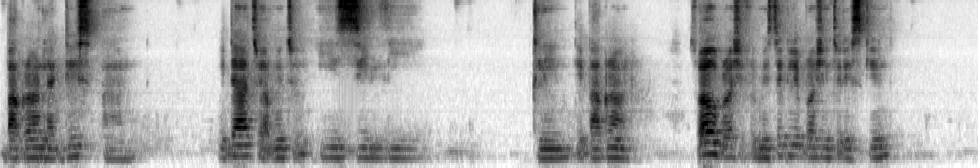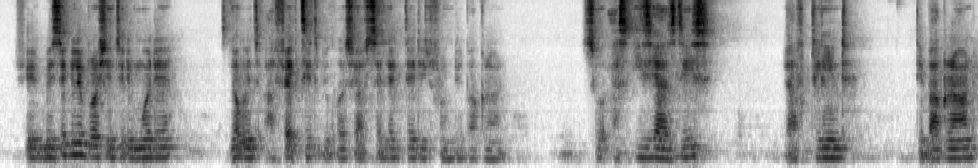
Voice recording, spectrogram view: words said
background like this and with that we are going to easily clean the background. So I will brush if you mistakenly brush into the skin. If you mistakenly brush into the model, not going to affect it because you have selected it from the background. So as easy as this, we have cleaned the background.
